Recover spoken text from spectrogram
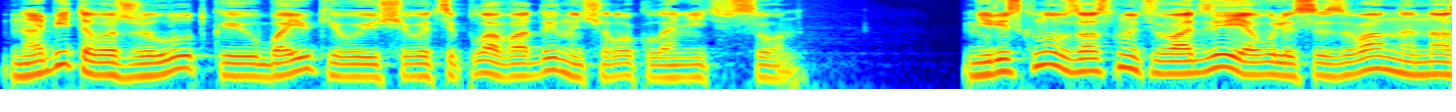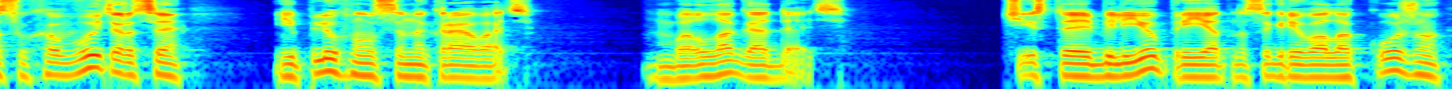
набитого желудка и убаюкивающего тепла воды начало клонить в сон. Не рискнув заснуть в воде, я вылез из ванны, насухо вытерся и плюхнулся на кровать. Благодать. Чистое белье приятно согревало кожу,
